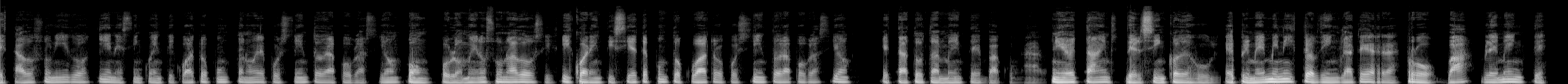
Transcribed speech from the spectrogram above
Estados Unidos tiene 54.9% de la población con por lo menos una dosis y 47.4% de la población está totalmente vacunada. New York Times del 5 de julio. El primer ministro de Inglaterra probablemente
